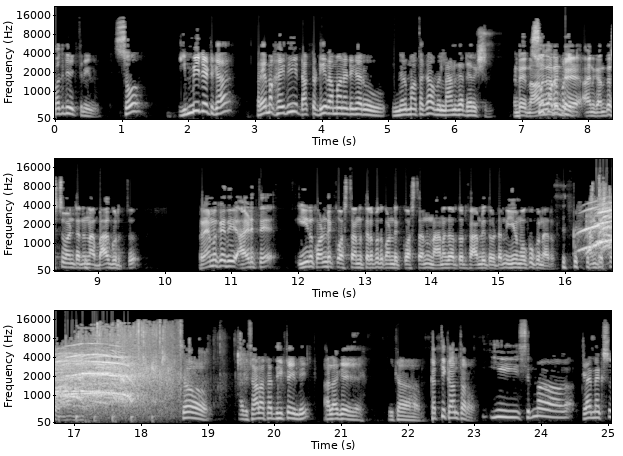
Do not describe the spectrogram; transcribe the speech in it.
మొదటి వ్యక్తి నేను. సో ఇమ్మీడియట్గా ప్రేమ ఖైదీ డాక్టర్ డి రామారెడ్డి గారు నిర్మాతగా వీళ్ళ నాన్నగారు డైరెక్షన్. అంటే నాన్నగారు అంటే. ఆయనకు అంత ఇష్టం అంటే నాకు బాగా గుర్తు. ప్రేమకది ఆడితే ఈయన కొండెక్కి వస్తాను తిరుపతి కొండెక్కి వస్తాను నాన్నగారితో ఫ్యామిలీ తోటి అని ఈయన మొక్కుకున్నారు. అంత ఇష్టం సో అది చాలా పెద్ద హిట్ అయింది. అలాగే ఇక కత్తి కాంతారావు. ఈ సినిమా క్లైమాక్స్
